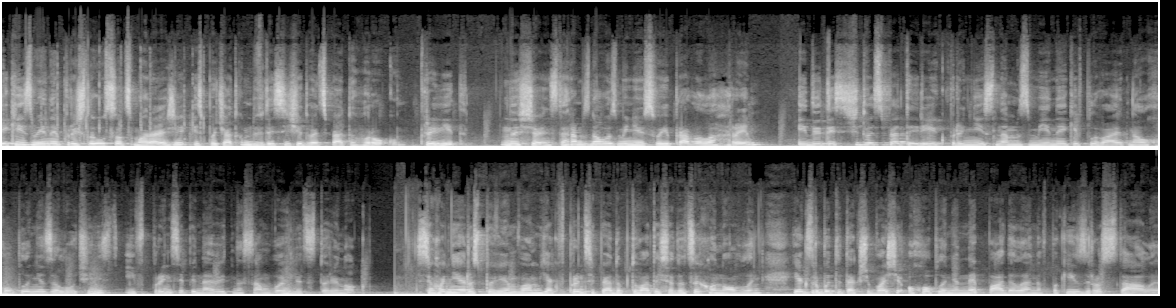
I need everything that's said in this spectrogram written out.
Які зміни прийшли у соцмережі із початком 2025 року? Привіт! Ну що, інстаграм знову змінює свої правила гри. І 2025 рік приніс нам зміни, які впливають на охоплення, залученість і, в принципі, навіть на сам вигляд сторінок. Сьогодні я розповім вам, як в принципі адаптуватися до цих оновлень, як зробити так, щоб ваші охоплення не падали, а навпаки зростали.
